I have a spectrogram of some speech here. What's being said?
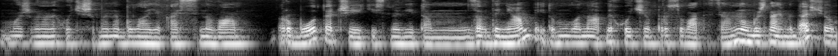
може, вона не хоче, щоб в мене була якась нова робота чи якісь нові там завдання, і тому вона не хоче просуватися. Ну, ми ж знаємо, да, що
